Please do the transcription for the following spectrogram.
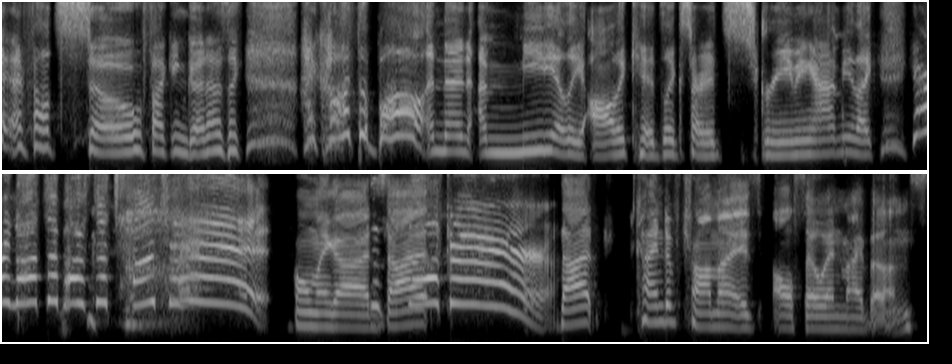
it. I felt so fucking good. I was like, I caught the ball. And then immediately all the kids like started screaming at me, like, you're not supposed to touch it. Oh my God. That that kind of trauma is also in my bones.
